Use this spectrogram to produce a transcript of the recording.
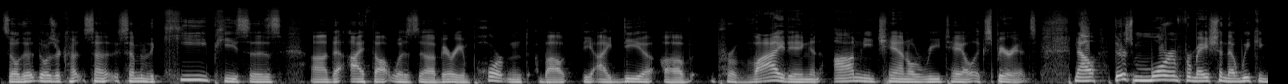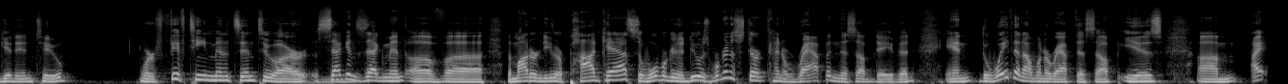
So th- those are some of the key pieces uh, that I thought was uh, very important about the idea of providing an omni-channel retail experience. Now, there's more information that we can get into We're 15 minutes into our second segment of uh, the Modern Dealer podcast. So, what we're going to do is we're going to start kind of wrapping this up, David. And the way that I want to wrap this up is um, I.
